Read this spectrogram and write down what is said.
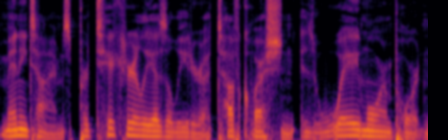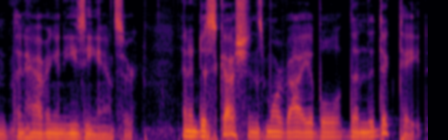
Many times, particularly as a leader, a tough question is way more important than having an easy answer, and a discussion is more valuable than the dictate.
